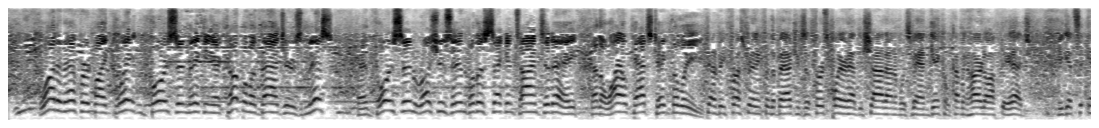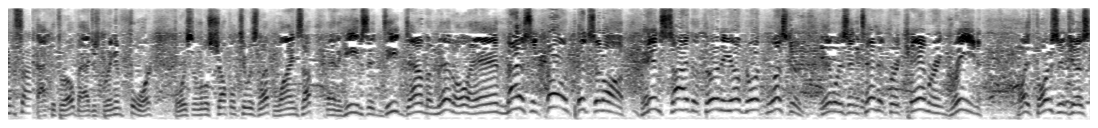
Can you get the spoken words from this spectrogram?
What an effort by Clayton Thorson, making a couple of Badgers miss, and Thorson rushes in for the second time today, and the Wildcats take the lead. Got to be frustrating for the Badgers. The first player had the shot on him was Van Ginkel, coming hard off the edge. He gets inside. Back to throw. Badgers bringing four. Thorson a little shuffle to his left, winds up and heaves it deep down the middle. And Madison Cone picks it off inside the 30 of Northwestern. It was intended for Cameron Green. Boy, Thorson just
